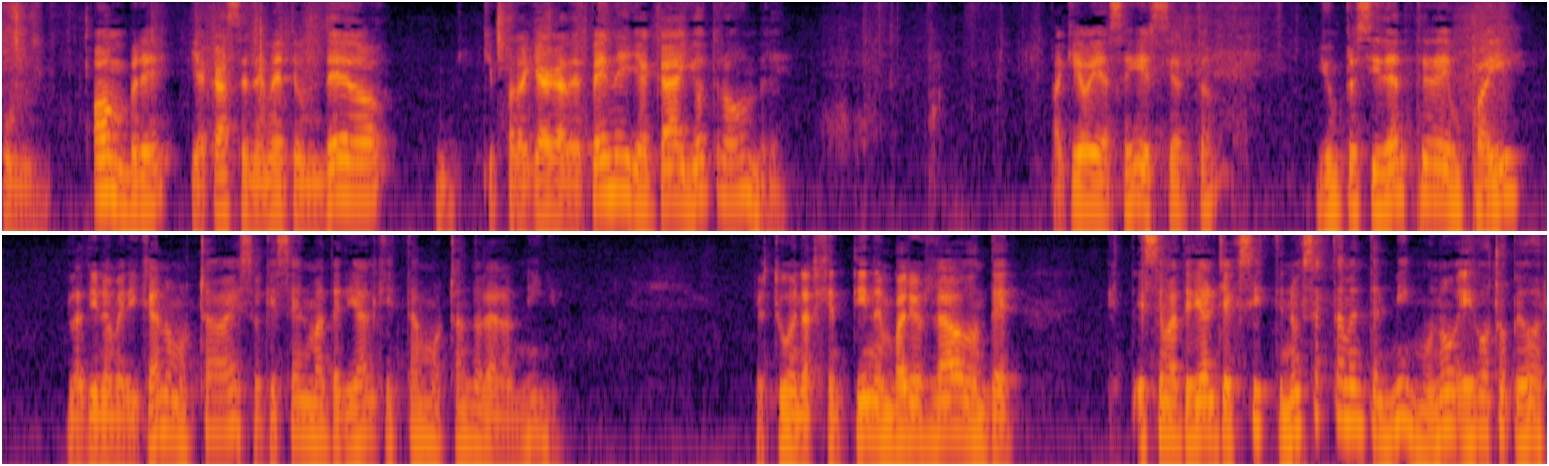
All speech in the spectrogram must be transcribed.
un hombre y acá se le mete un dedo para que haga de pene y acá hay otro hombre. ¿Para qué voy a seguir, cierto? Y un presidente de un país latinoamericano mostraba eso, que ese es el material que están mostrándole a los niños. Yo estuve en Argentina, en varios lados donde ese material ya existe, no exactamente el mismo, no, es otro peor.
